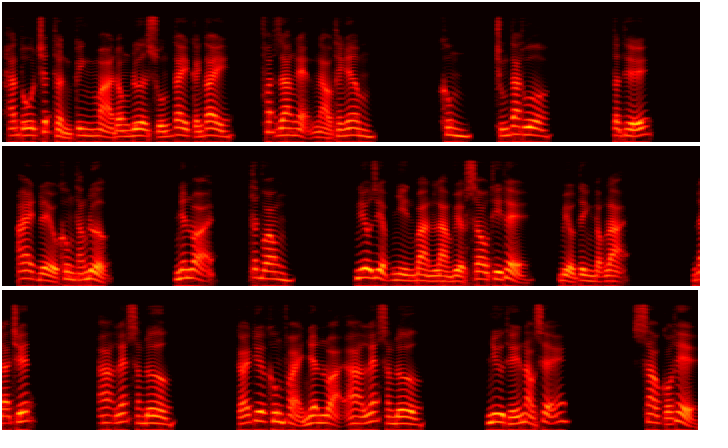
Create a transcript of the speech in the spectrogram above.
hắn tố chất thần kinh mà đong đưa xuống tay cánh tay, phát ra nghẹn ngào thanh âm. Không, chúng ta thua. Tận thế. Ai đều không thắng được. Nhân loại, thất vong. Niêu Diệp nhìn bàn làm việc sau thi thể, biểu tình đọc lại. Đã chết. Alexander. Cái kia không phải nhân loại Alexander. Như thế nào sẽ? Sao có thể?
